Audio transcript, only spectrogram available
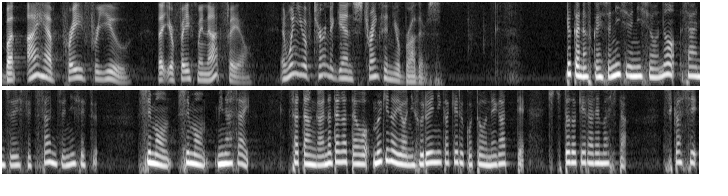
But I have prayed for you, that your faith may not fail. And when you have turned again, strengthen your brothers. ルカの福音書22章の31節32節シモン、シモン、見なさい。サタンがあなた方を麦のようにふるいにかけることを願って聞き届けられました。しかし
